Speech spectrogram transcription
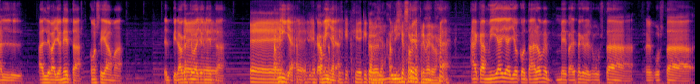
al, al de Bayonetta, ¿cómo se llama? El pirado que hace Eh, Bayonetta. Eh, Camilla, eh, Camilla. Camilla. Camilla. primero. a Camilla y a Yoko Taro me, me parece que les gusta les gusta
